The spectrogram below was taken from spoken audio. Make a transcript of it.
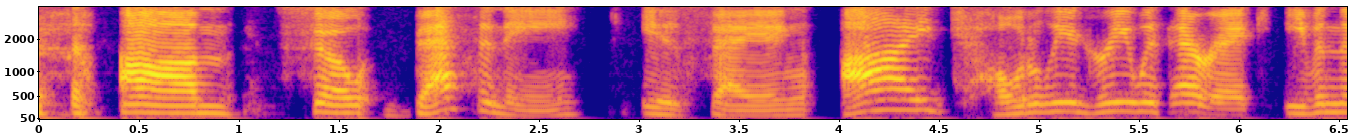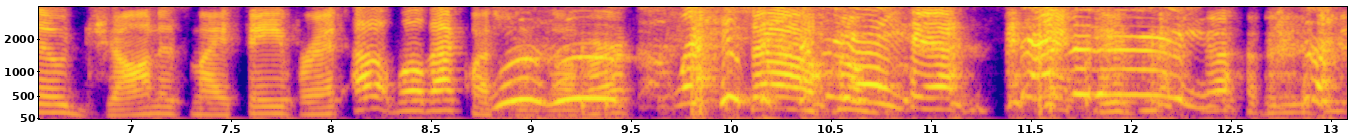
um, so Bethany is saying, I totally agree with Eric, even though John is my favorite. Oh, well, that question's over. Woohoo! Wait, So, Bethany! Bethany!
